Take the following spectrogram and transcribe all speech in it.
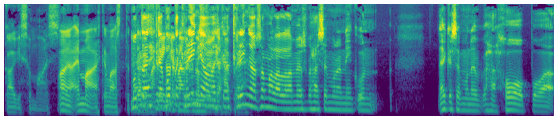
kaikissa maissa. Oh, ja en mä ehkä vaan sitten Mutta ehkä, Kringe mutta kringe on, ehkä, kringe on samalla lailla myös vähän semmoinen niin kuin, ehkä semmoinen vähän hoopoa,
